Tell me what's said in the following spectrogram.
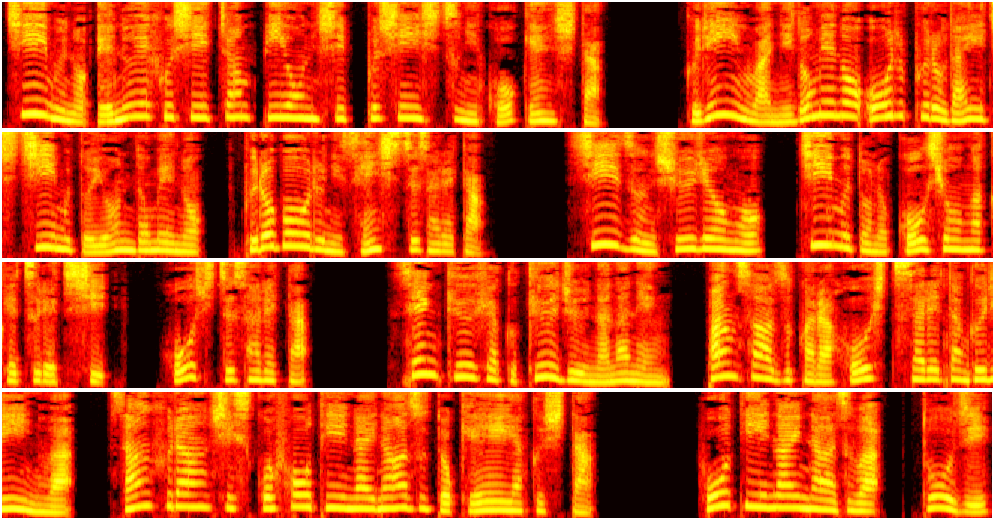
チームの NFC チャンピオンシップ進出に貢献した。グリーンは2度目のオールプロ第1チームと4度目のプロボールに選出された。シーズン終了後、チームとの交渉が決裂し、放出された。1997年、パンサーズから放出されたグリーンは、サンフランシスコ 49ers と契約した。49ers は、当時、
